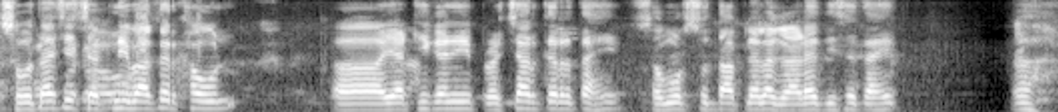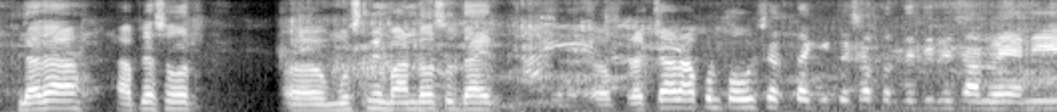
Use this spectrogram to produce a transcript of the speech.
स्वतःची चटणी भाकर खाऊन या ठिकाणी प्रचार करत आहे. समोर सुद्धा आपल्याला गाड्या दिसत आहेत. दादा आपल्यासोबत मुस्लिम बांधव सुद्धा आहेत. प्रचार आपण पाहू शकता की कशा पद्धतीने चालू आहे आणि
